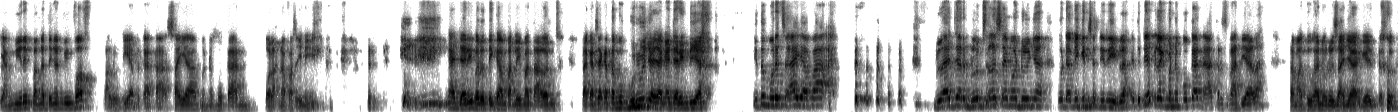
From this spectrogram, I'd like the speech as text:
yang mirip banget dengan Wim Hof, lalu dia berkata, saya menemukan olah nafas ini. ngajari baru 3, 4, 5 tahun, bahkan saya ketemu gurunya yang ngajarin dia. Itu murid saya, Pak. Belajar belum selesai modulnya, udah bikin sendiri. Lah, itu dia bilang menemukan, ah, terserah dialah sama Tuhan urusannya gitu.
